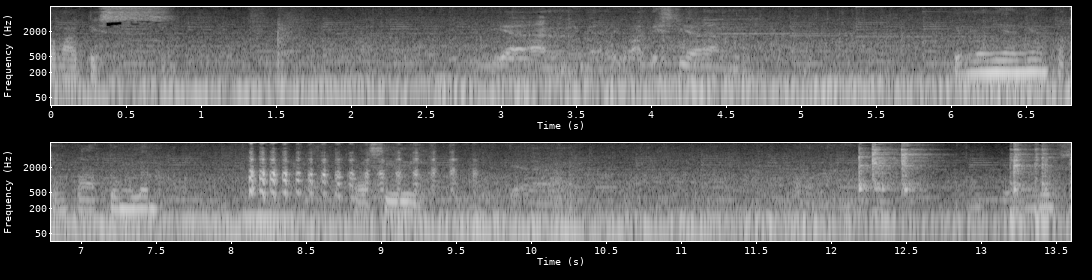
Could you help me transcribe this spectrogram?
Kamatis. Yan, kamatis yan. Yan lang yan yan, patong-patong lang. Pasili. Yan. Tapos,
